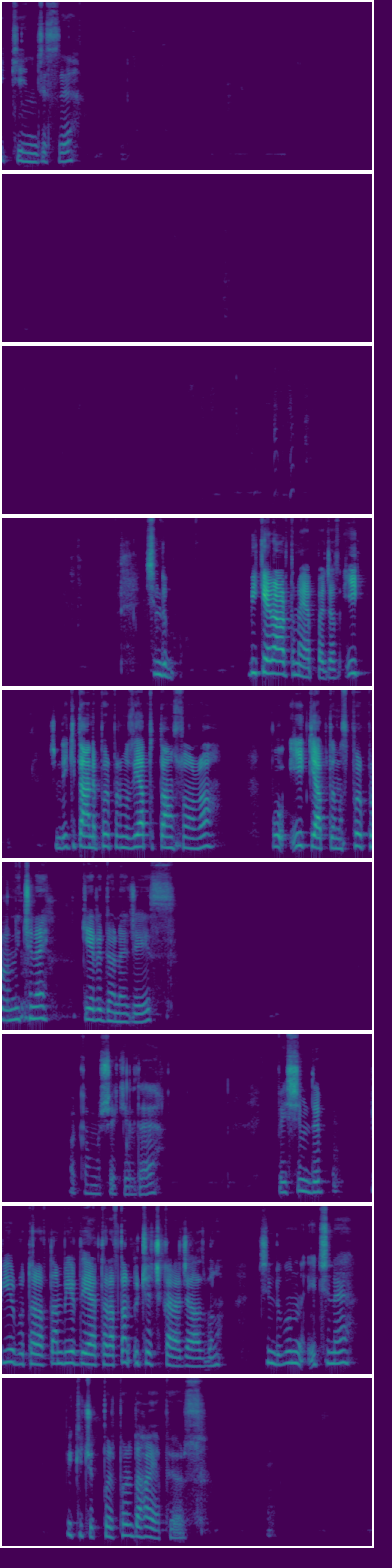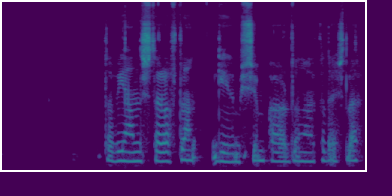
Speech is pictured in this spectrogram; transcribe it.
ikincisi, Şimdi bir kere artırma yapacağız. İlk şimdi iki tane pırpırımızı yaptıktan sonra bu ilk yaptığımız pırpırın içine geri döneceğiz. Bakın bu şekilde. Ve şimdi bir bu taraftan bir diğer taraftan 3'e çıkaracağız bunu. Şimdi bunun içine bir küçük pırpır daha yapıyoruz. Tabi yanlış taraftan girmişim. Pardon arkadaşlar.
